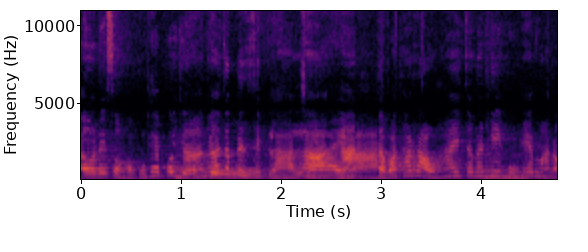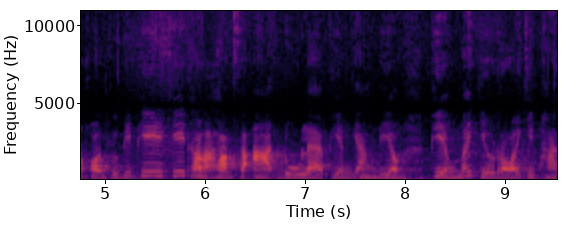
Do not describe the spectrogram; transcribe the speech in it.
เออในส่วนของกรุงเทพก็เยอะนะอยู่น่าจะเป็น 10 ล้านใช่ล่ะนะค่ะแต่ว่าถ้าเราให้เจ้าหน้าที่อืมกรุงเทพมหานครคือพี่ๆที่ค่ะทำความสะอาดดูแลเพียงอย่างเดียว เพียงไม่กี่ร้อยกี่พัน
